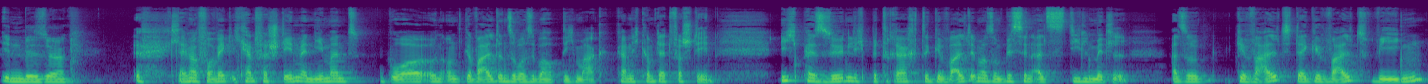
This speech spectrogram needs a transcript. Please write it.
in Berserk? gleich mal vorweg, ich kann verstehen, wenn jemand Gore und, und Gewalt und sowas überhaupt nicht mag. Kann ich komplett verstehen. Ich persönlich betrachte Gewalt immer so ein bisschen als Stilmittel. Also Gewalt der Gewalt wegen,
